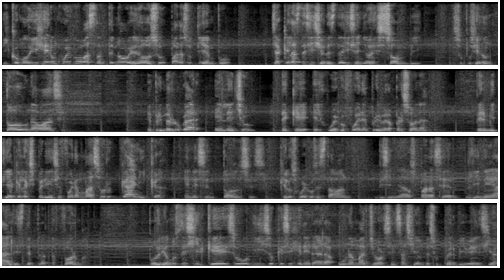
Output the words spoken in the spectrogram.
Y como dije, era un juego bastante novedoso para su tiempo, ya que las decisiones de diseño de Zombie supusieron todo un avance. En primer lugar, el hecho de que el juego fuera en primera persona permitía que la experiencia fuera más orgánica en ese entonces, que los juegos estaban diseñados para ser lineales de plataforma. Podríamos decir que eso hizo que se generara una mayor sensación de supervivencia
